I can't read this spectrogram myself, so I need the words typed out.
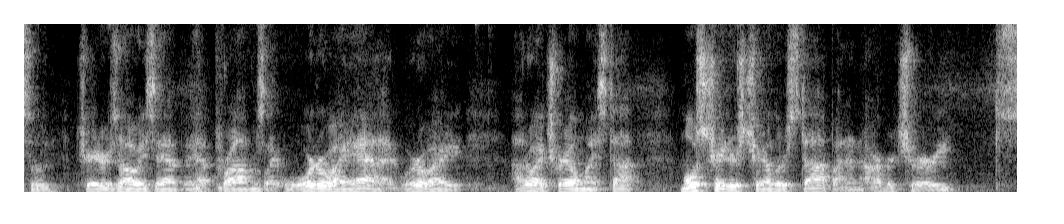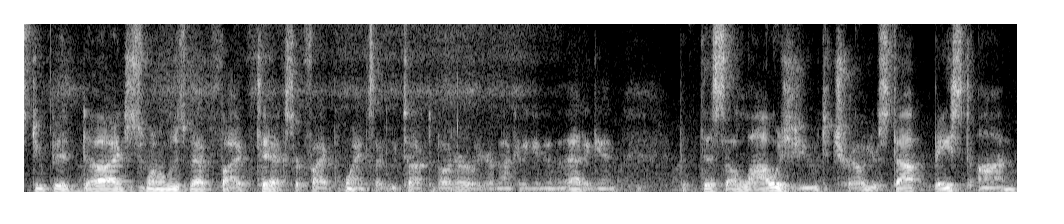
So traders always have, have problems like, well, where do I add? Where do I, how do I trail my stop? Most traders trail their stop on an arbitrary, stupid, uh, I just wanna lose back five ticks or five points, like we talked about earlier, I'm not gonna get into that again. But this allows you to trail your stop based on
